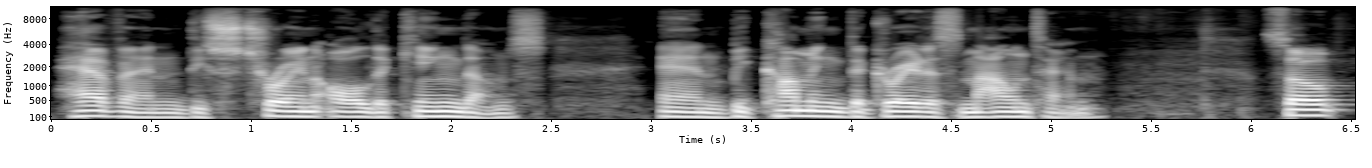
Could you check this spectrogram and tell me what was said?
heaven, destroying all the kingdoms and becoming the greatest mountain. So,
